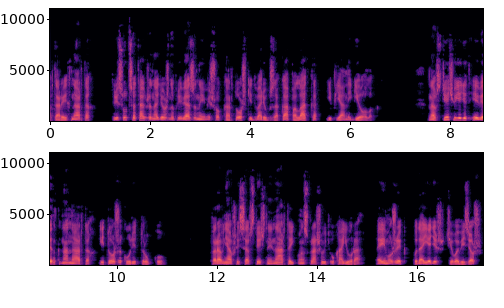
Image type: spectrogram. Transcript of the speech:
вторых нартах Трясутся также надежно привязанные мешок картошки, два рюкзака, палатка и пьяный геолог. Навстречу едет Эвенк на нартах и тоже курит трубку. Поравнявшись со встречной нартой, он спрашивает у Каюра. «Эй, мужик, куда едешь? Чего везешь?»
